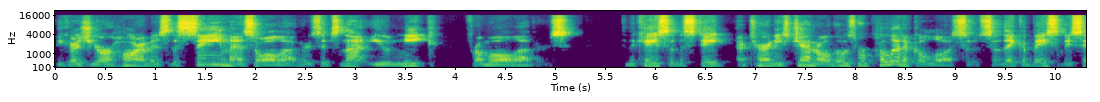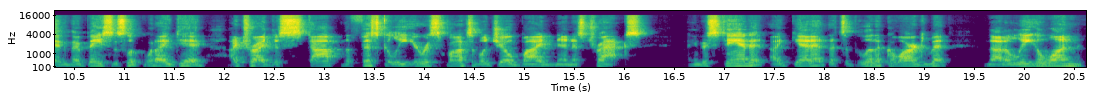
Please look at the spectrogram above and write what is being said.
because your harm is the same as all others. It's not unique from all others. In the case of the state attorneys general, those were political lawsuits. So they could basically say to their bases, look what I did. I tried to stop the fiscally irresponsible Joe Biden in his tracks. I understand it. I get it. That's a political argument, not a legal one.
